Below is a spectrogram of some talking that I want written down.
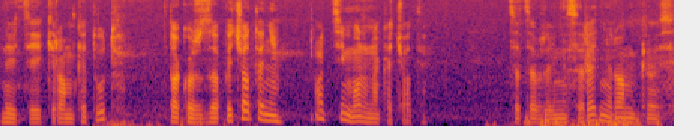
Дивіться, які рамки тут. Також запечатані. Оці можна качати. Це це вже і не середні рамки. Ось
